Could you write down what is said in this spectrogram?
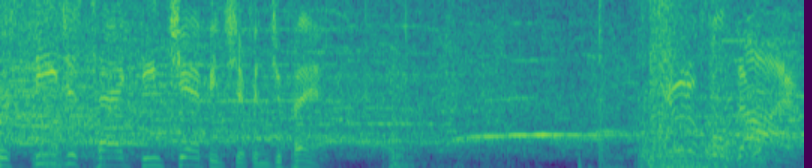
prestigious tag team championship in Japan. Beautiful dive.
